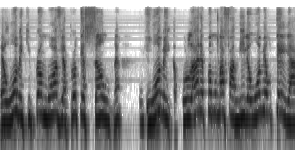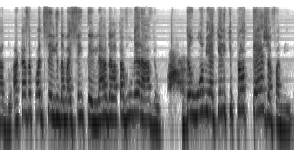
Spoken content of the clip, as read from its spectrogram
É o homem que promove a proteção, né? O homem, o lar é como uma família, o homem é o telhado. A casa pode ser linda, mas sem telhado ela está vulnerável. Então, o homem é aquele que protege a família.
